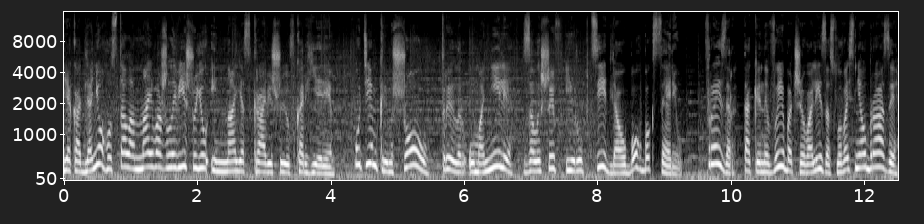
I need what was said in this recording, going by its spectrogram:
яка для нього стала найважливішою і найяскравішою в кар'єрі. Утім, крім шоу, трилер у Манілі залишив і рубці для обох боксерів. Фрейзер так і не вибачив Алі за словесні образи,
